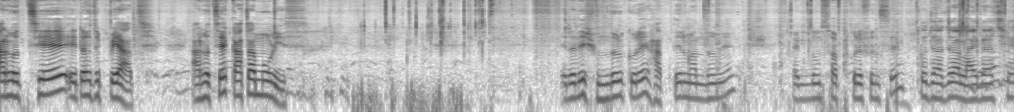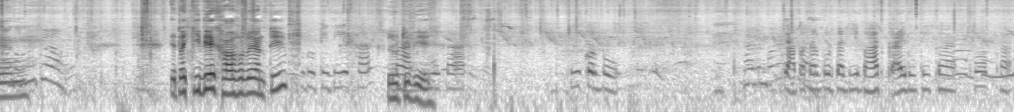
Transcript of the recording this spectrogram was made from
আর হচ্ছে এটা হচ্ছে পেঁয়াজ আর হচ্ছে কাঁচা মরিচ এটা দিয়ে সুন্দর করে হাতের মাধ্যমে একদম সফট করে ফেলছে। তো যারা যারা লাইভে আছেন এটা কি দিয়ে খাওয়া হবে আন্টি? রুটি দিয়ে রুটি দিয়ে। কি করব? চা পাতার পোড়তা দিয়ে ভাত খায় রুটি খায় সব খায়।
